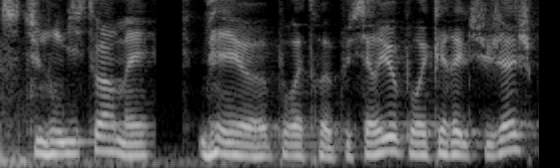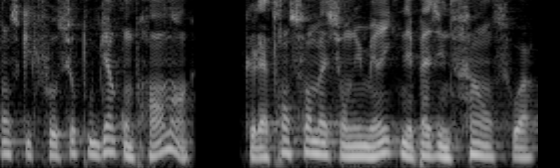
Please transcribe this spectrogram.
C'est une longue histoire, mais, mais euh, pour être plus sérieux, pour éclairer le sujet, je pense qu'il faut surtout bien comprendre que la transformation numérique n'est pas une fin en soi.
